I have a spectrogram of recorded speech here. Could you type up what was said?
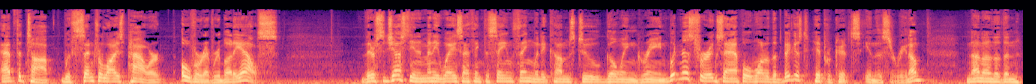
at the top with centralized power over everybody else. They're suggesting in many ways, I think, the same thing when it comes to going green. Witness, for example, one of the biggest hypocrites in this arena, none other than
